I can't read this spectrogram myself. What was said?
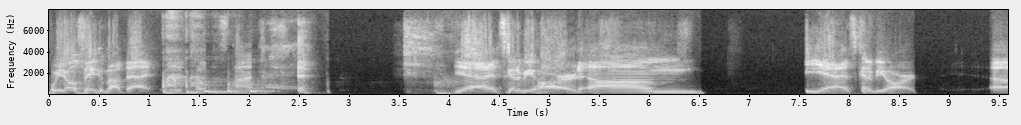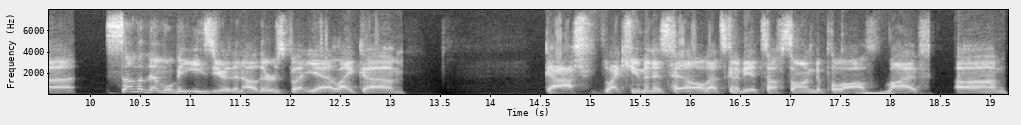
we don't think about that until this time. yeah, it's going to be hard. Um, yeah, it's going to be hard. Uh, some of them will be easier than others, but yeah, like, um, gosh, like "Human as Hell." That's going to be a tough song to pull off live. Um,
